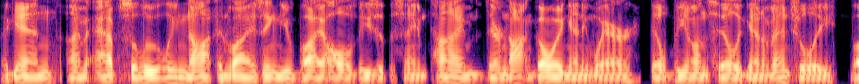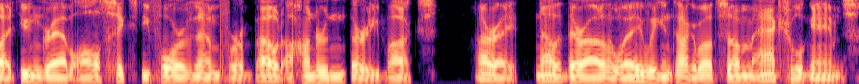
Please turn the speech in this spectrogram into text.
Again, I'm absolutely not advising you buy all of these at the same time. They're not going anywhere. They'll be on sale again eventually, but you can grab all 64 of them for about 130 bucks. All right, now that they're out of the way, we can talk about some actual games.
